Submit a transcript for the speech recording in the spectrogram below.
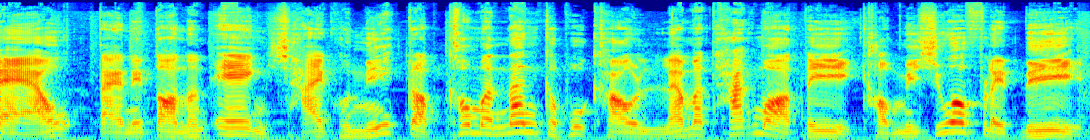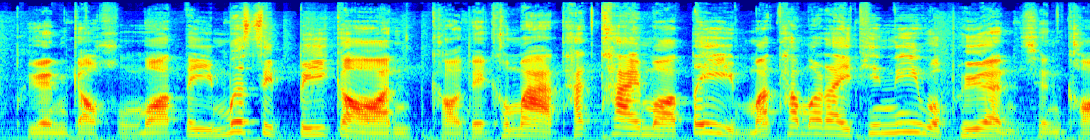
แล้ว แต่ในตอนนั้นเองชายคนนี้กลับเข้ามานั่งกับพวกเขาและมาทักมอร์ตี้เขามีชื่อว่าเฟรดดี้เพื่อนเก่าของมอร์ตี้เมื่อ 10 ปีก่อน เขาได้เข้ามาทักทายมอร์ตี้มาทำอะไรที่นี่วะเพื่อน ฉันขอ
